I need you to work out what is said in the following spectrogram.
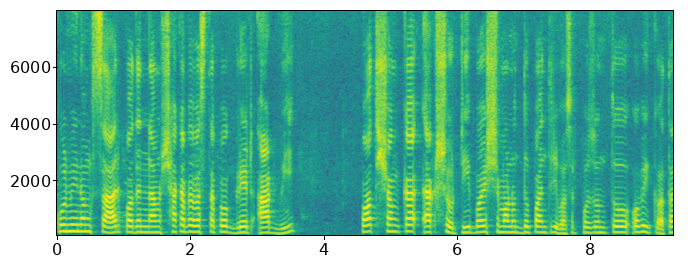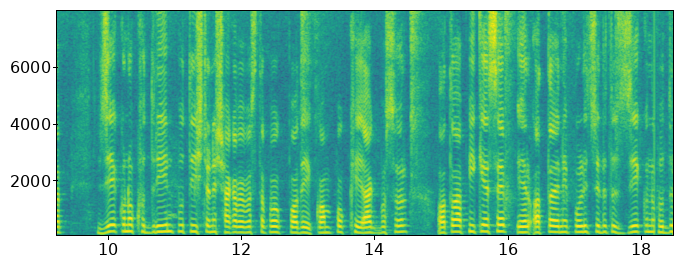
কর্মী নং চার পদের নাম শাখা ব্যবস্থাপক গ্রেড আট বি। পদ সংখ্যা একশোটি বয়স সীমানুদ্ধ পঁয়ত্রিশ বছর পর্যন্ত অভিজ্ঞতা যে কোনো ক্ষুদ্রঋণ প্রতিষ্ঠানের শাখা ব্যবস্থাপক পদে কমপক্ষে এক বছর অথবা পিকেএসএফ এর অর্থায়নে পরিচালিত যে কোনো ক্ষুদ্র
